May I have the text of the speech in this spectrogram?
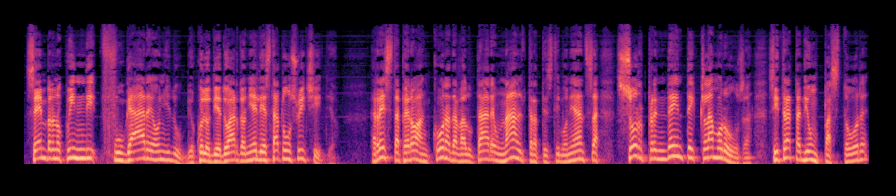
sembrano quindi fugare ogni dubbio. Quello di Edoardo Agnelli è stato un suicidio. Resta però ancora da valutare un'altra testimonianza sorprendente e clamorosa. Si tratta di un pastore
